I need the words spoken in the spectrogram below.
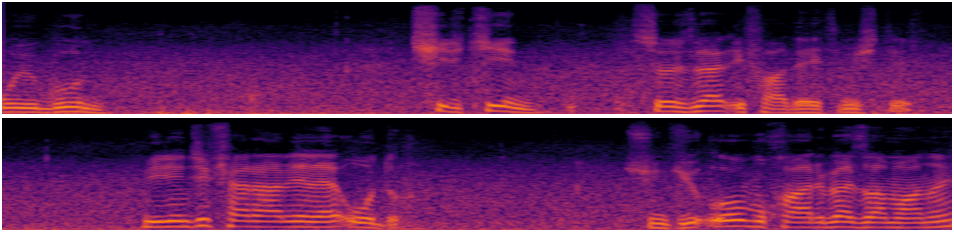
uyğun çirkin sözlər ifadə etmişdir. Birinci fərari elə odur. Çünki o müharibə zamanı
